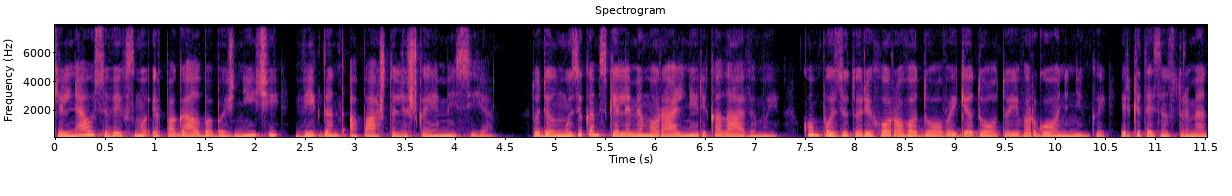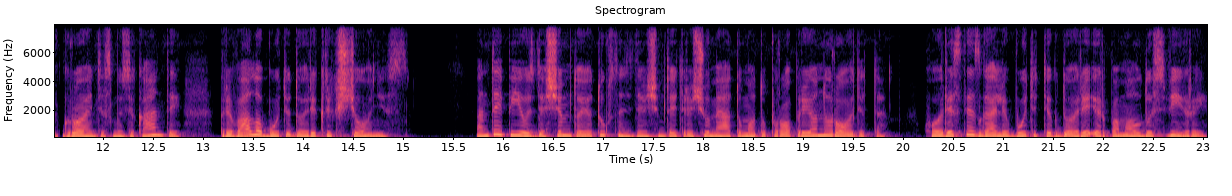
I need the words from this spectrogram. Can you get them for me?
kilniausių veiksmų ir pagalba bažnyčiai vykdant apaštališkąją misiją. Todėl muzikams keliami moraliniai reikalavimai. Kompozitoriai, choro vadovai, gėdotojai, vargonininkai ir kitais instrumentais grojantis muzikantai privalo būti dori krikščionys. Antai Pijaus 10-1903 m. motu proprijo nurodyta. Choristais gali būti tik dori ir pamaldus vyrai,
